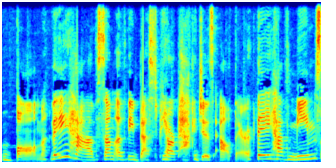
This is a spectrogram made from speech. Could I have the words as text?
bomb. They have some of the best PR packages out there. They have memes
